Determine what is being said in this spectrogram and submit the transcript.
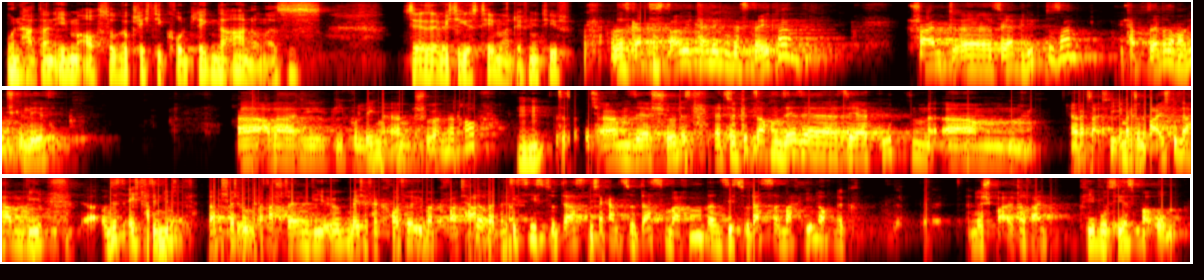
und hat dann eben auch so wirklich die grundlegende Ahnung. Es ist sehr, sehr wichtiges Thema, definitiv. Und das ganze Storytelling with Data scheint äh, sehr beliebt zu sein. Ich habe selber noch nicht gelesen. Äh, aber die, die Kollegen ähm, schwören darauf. Mhm. Das ist ähm, sehr schön ist. Dazu gibt es auch einen sehr, sehr, sehr guten ähm, Website, die immer schöne Beispiele haben, wie, und das ist echt faszinierend, ich möchte irgendwas darstellen, wie irgendwelche Verkäufer über Quartale, dann siehst du das nicht, dann kannst du das machen, dann siehst du das, dann mach hier noch eine, eine Spalte rein, pivotierst es mal um,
